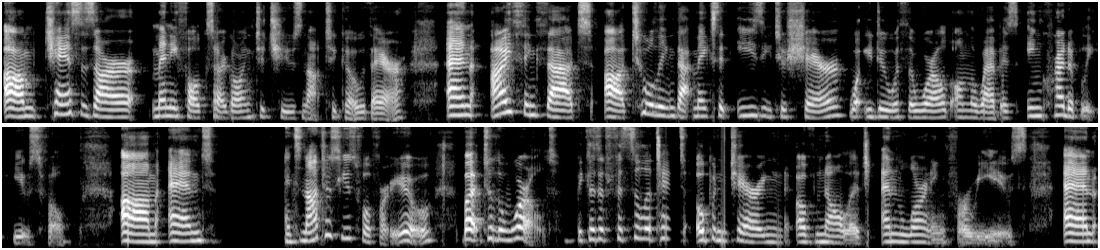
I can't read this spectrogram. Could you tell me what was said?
um, chances are many folks are going to choose not to go there and i think that uh, tooling that makes it easy to share what you do with the world on the web is incredibly useful um, and it's not just useful for you, but to the world because it facilitates open sharing of knowledge and learning for reuse. And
